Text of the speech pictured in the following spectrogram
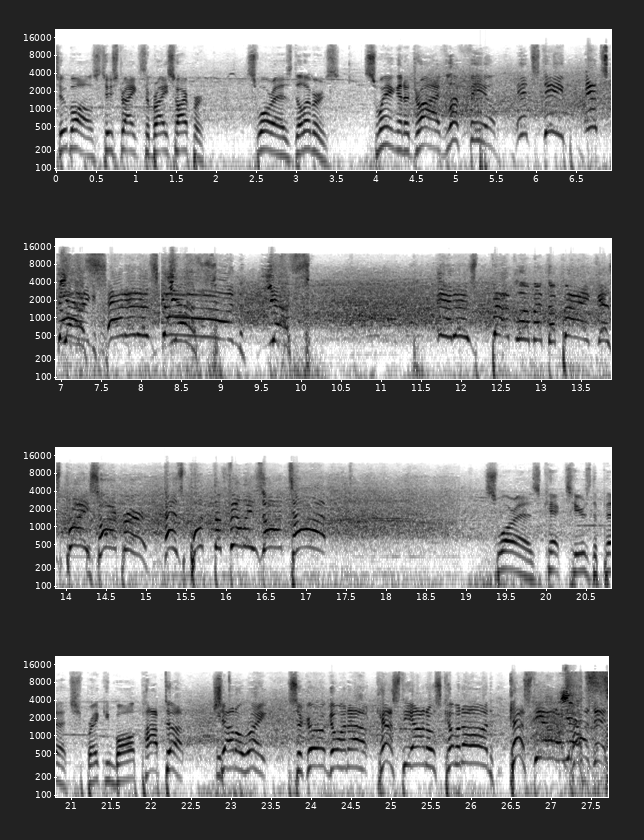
Two balls, two strikes to Bryce Harper. Suarez delivers. Swing and a drive, left field. It's deep. It's going, Yes! and it is gone. Yes! It is bedlam at the bank as Bryce Harper has put the Phillies on top. Suarez kicks. Here's the pitch. Breaking ball. Popped up. Shadow right. Segura going out. Castellanos coming on. Castellanos has it.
